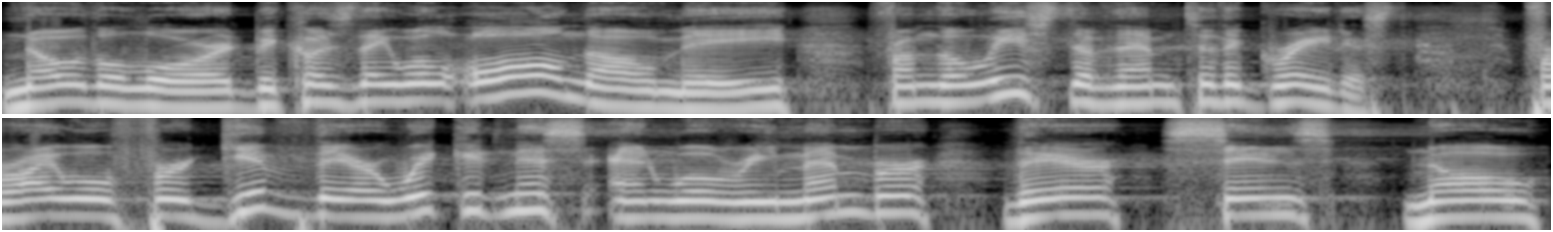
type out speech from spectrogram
Know the Lord, because they will all know me, from the least of them to the greatest. For I will forgive their wickedness and will remember their sins no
